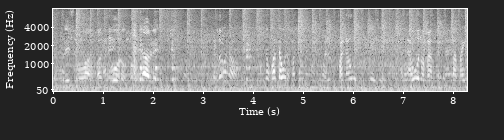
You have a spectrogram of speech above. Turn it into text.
Segurísimo, va, va seguro, confiable. ¿Perdón? No, falta uno, falta uno. Falta uno. Sí, sí. Falta uno para... Pa- pa ir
